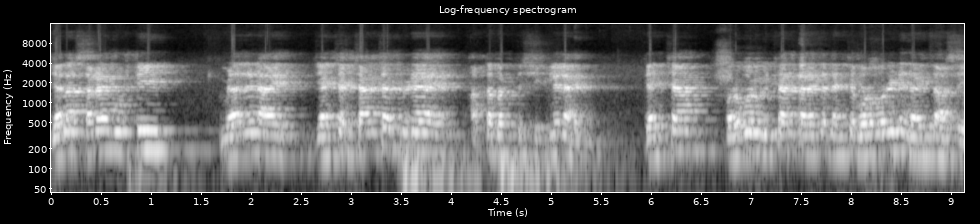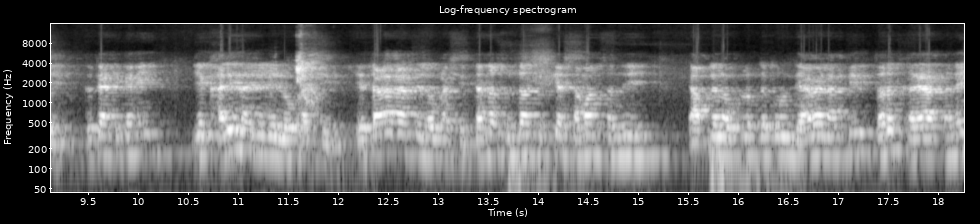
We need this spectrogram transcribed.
ज्याला सगळ्या गोष्टी मिळालेल्या आहेत ज्यांच्या चार चार पिढ्या आतापर्यंत शिकलेल्या आहेत त्यांच्या बरोबर विचार करायचा त्यांच्या बरोबरीने जायचं असेल तर त्या ठिकाणी जे खाली राहिलेले लोक असतील जे तळागाळातले लोक असतील त्यांना सुद्धा तितक्या समान संधी आपल्याला उपलब्ध करून द्याव्या लागतील. तरच खऱ्या अर्थाने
